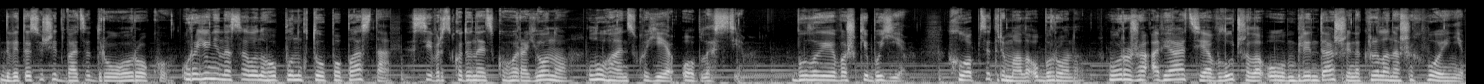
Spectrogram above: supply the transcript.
2022 року у районі населеного пункту Попасна Сіверсько-Донецького району Луганської області. Були важкі бої. Хлопці тримали оборону. Ворожа авіація влучила у бліндаж і накрила наших воїнів.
